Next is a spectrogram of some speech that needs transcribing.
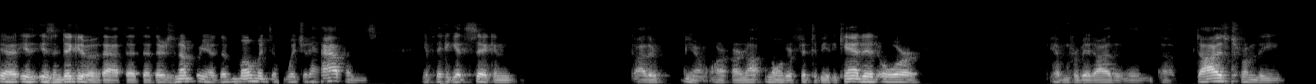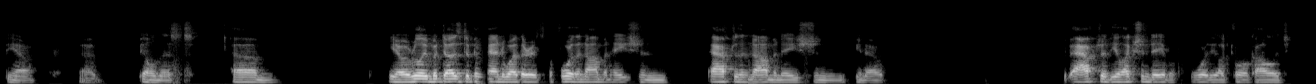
uh, is, is, indicative of that, that that there's number you know the moment of which it happens if they get sick and either you know are, are not no longer fit to be the candidate or heaven forbid either of them uh, dies from the you know uh, illness um, you know it really but does depend whether it's before the nomination after the nomination you know after the election day before the electoral college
